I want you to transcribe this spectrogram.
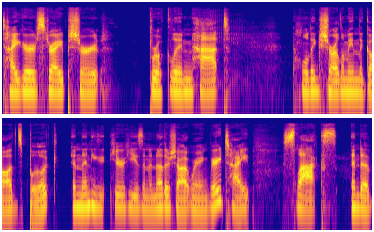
tiger stripe shirt, Brooklyn hat, holding Charlemagne the God's book, and then he here he is in another shot wearing very tight slacks and a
